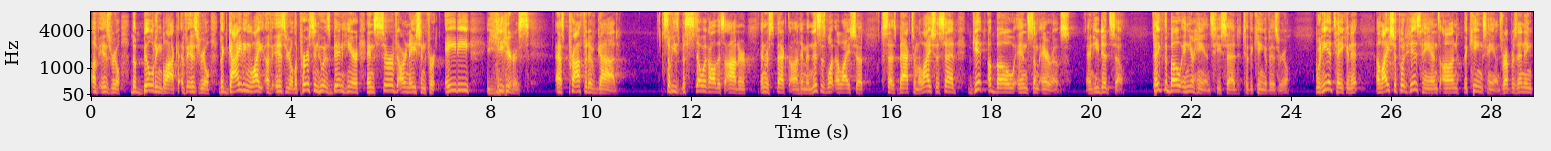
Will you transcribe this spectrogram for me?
of Israel, the building block of Israel, the guiding light of Israel, the person who has been here and served our nation for 80 years as prophet of God. So he's bestowing all this honor and respect on him. And this is what Elisha says back to him. Elisha said, Get a bow and some arrows. And he did so. Take the bow in your hands, he said to the king of Israel. When he had taken it, Elisha put his hands on the king's hands, representing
